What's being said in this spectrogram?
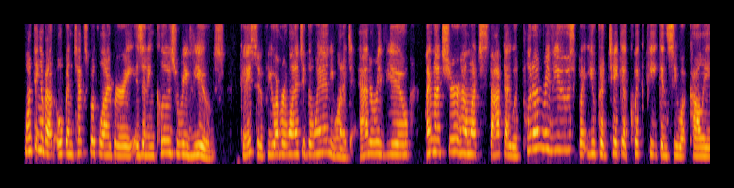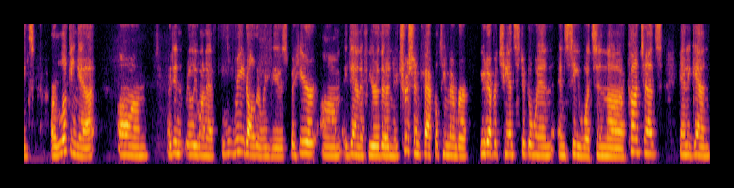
One thing about open textbook library is it includes reviews. Okay, so if you ever wanted to go in, you wanted to add a review, I'm not sure how much stock I would put on reviews, but you could take a quick peek and see what colleagues are looking at. Um, I didn't really want to read all the reviews, but here, um, again, if you're the nutrition faculty member, you'd have a chance to go in and see what's in the contents. And again,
